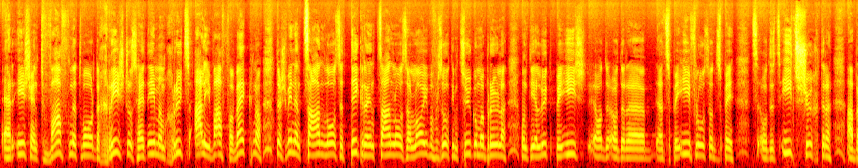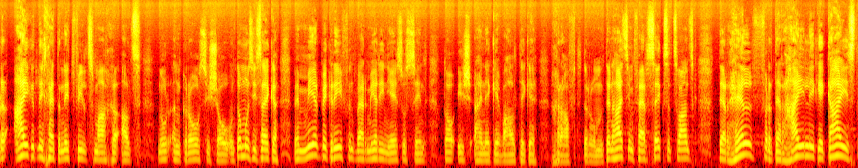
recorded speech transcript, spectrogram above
er ist entwaffnet worden. Christus hat ihm am Kreuz alle Waffen weggenommen. Das ist wie ein zahnloser Tiger, ein zahnloser Leu, der versucht, im Zeug umzubringen brüllen und die Leute oder, oder, äh, zu beeinflussen oder zu, be oder zu einzuschüchtern. Aber eigentlich hat er nicht viel zu machen als nur eine große Show. Und da muss ich sagen, wenn wir begreifen, wer wir in Jesus sind, da ist eine gewaltige Kraft darum. Dann heißt im Vers 26, der Helfer, der Heilige Geist,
